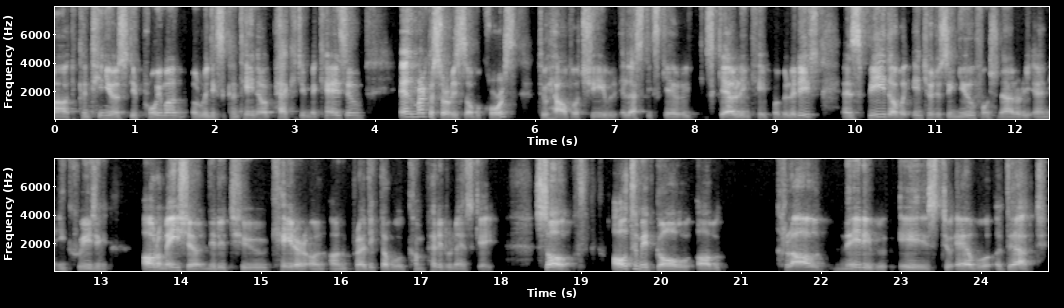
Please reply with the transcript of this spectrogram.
uh, continuous deployment, a Linux container packaging mechanism, and microservices, of course, to help achieve elastic scaling, capabilities and speed of introducing new functionality and increasing automation needed to cater on unpredictable competitive landscape. So ultimate goal of cloud native is to able adapt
